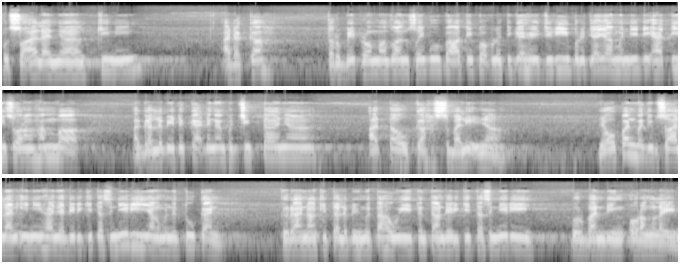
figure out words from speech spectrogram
Persoalannya kini adakah terbit Ramadan 1443 Hijri berjaya mendidik hati seorang hamba agar lebih dekat dengan penciptanya ataukah sebaliknya? Jawapan bagi persoalan ini hanya diri kita sendiri yang menentukan kerana kita lebih mengetahui tentang diri kita sendiri berbanding orang lain.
